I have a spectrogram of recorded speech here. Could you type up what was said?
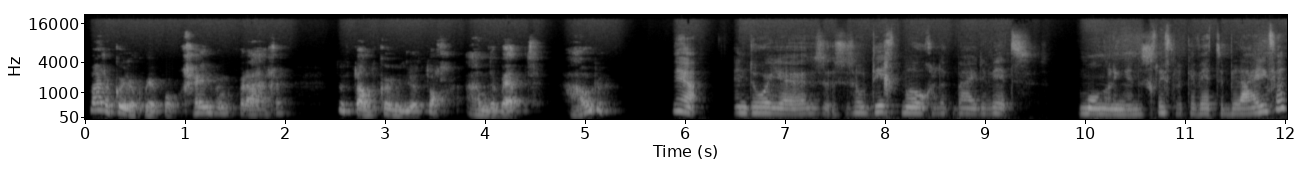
maar dan kun je ook weer vergeving vragen. Dus dan kun je je toch aan de wet houden. Ja, en door je zo dicht mogelijk bij de wet, de mondeling en de schriftelijke wet te blijven,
